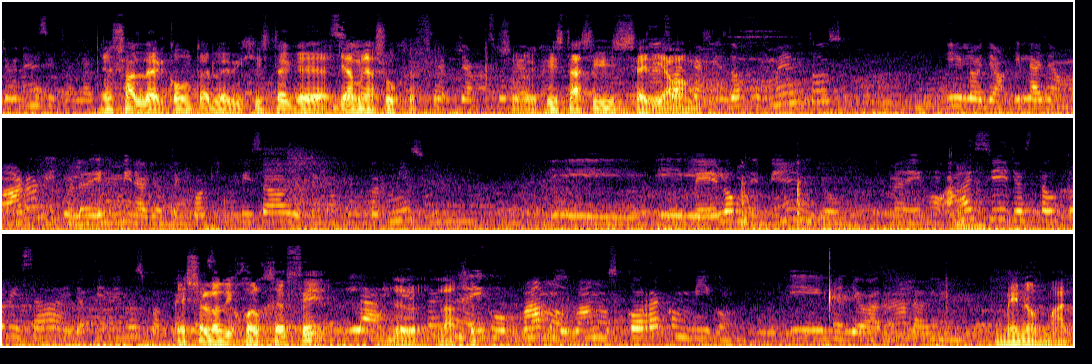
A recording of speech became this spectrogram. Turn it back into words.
Yo necesito hablar con al del counter le dijiste que Sí, llame a su jefe. a su Se lo jefe. dijiste así Entonces vamos. mis documentos y, lo, y la llamaron y yo le dije, mira, yo tengo aquí un visado, yo tengo aquí un permiso y, y léelo muy bien. Yo me dijo, ay, sí, ya está autorizada, ya tiene los papeles. Eso lo dijo el jefe. La de jefe la me dijo, vamos, vamos, corra conmigo. Y me llevaron al avión. Menos mal.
